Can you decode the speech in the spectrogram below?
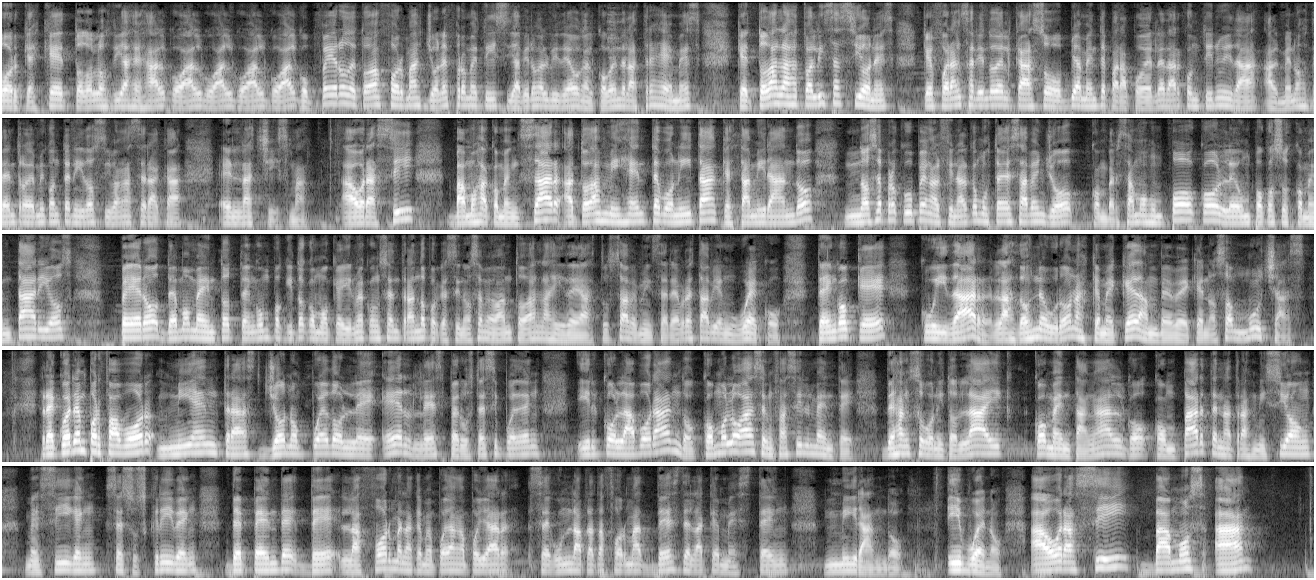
porque es que todos los días es algo, algo, algo, algo, algo. Pero de todas formas, yo les prometí, si ya vieron el video en el Coven de las 3Ms, que todas las actualizaciones que fueran saliendo del caso, obviamente para poderle dar continuidad, al menos dentro de mi contenido, se iban a hacer acá en la chisma. Ahora sí, vamos a comenzar. A toda mi gente bonita que está mirando, no se preocupen, al final como ustedes saben, yo conversamos un poco, leo un poco sus comentarios, pero de momento tengo un poquito como que irme concentrando porque si no se me van todas las ideas. Tú sabes, mi cerebro está bien hueco. Tengo que cuidar las dos neuronas que me quedan, bebé, que no son muchas. Recuerden por favor, mientras yo no puedo leerles, pero ustedes sí pueden ir colaborando. ¿Cómo lo hacen fácilmente? Dejan su bonito like, comentan algo, comparten la transmisión, me siguen, se suscriben. Depende de la forma en la que me puedan apoyar según la plataforma desde la que me estén mirando. Y bueno, ahora sí vamos a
